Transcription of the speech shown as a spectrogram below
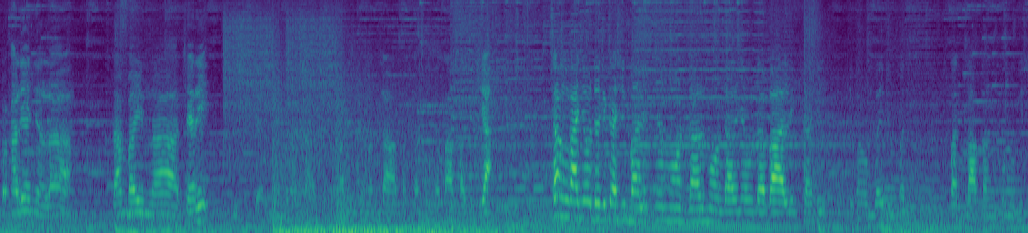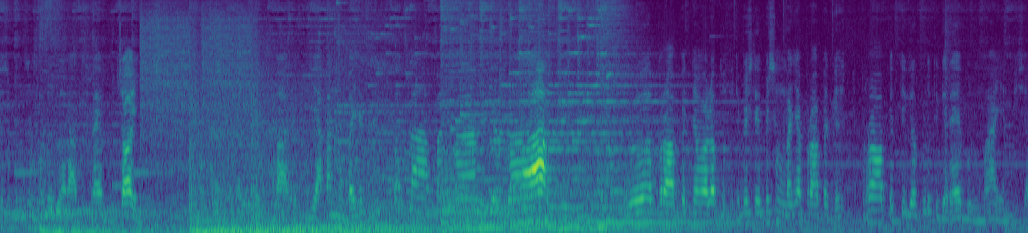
Perkaliannya lah. Tambahin lah. Cherry. Cherry kurang Perkalian cuma nggak apa-apa ya Seenggaknya udah dikasih baliknya modal Modalnya udah balik tadi Kita membayar di 480 bisa sebenarnya modal 200 ribu coy balik Iya kan membayarnya di 48 bang Iya bang Duh, profitnya walaupun tipis-tipis enggaknya profit guys. Profit 33 ribu lumayan bisa.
